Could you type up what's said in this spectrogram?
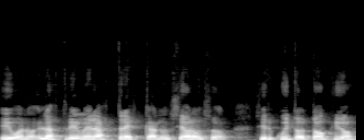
Y bueno, las primeras tres que anunciaron son Circuito Tokio,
